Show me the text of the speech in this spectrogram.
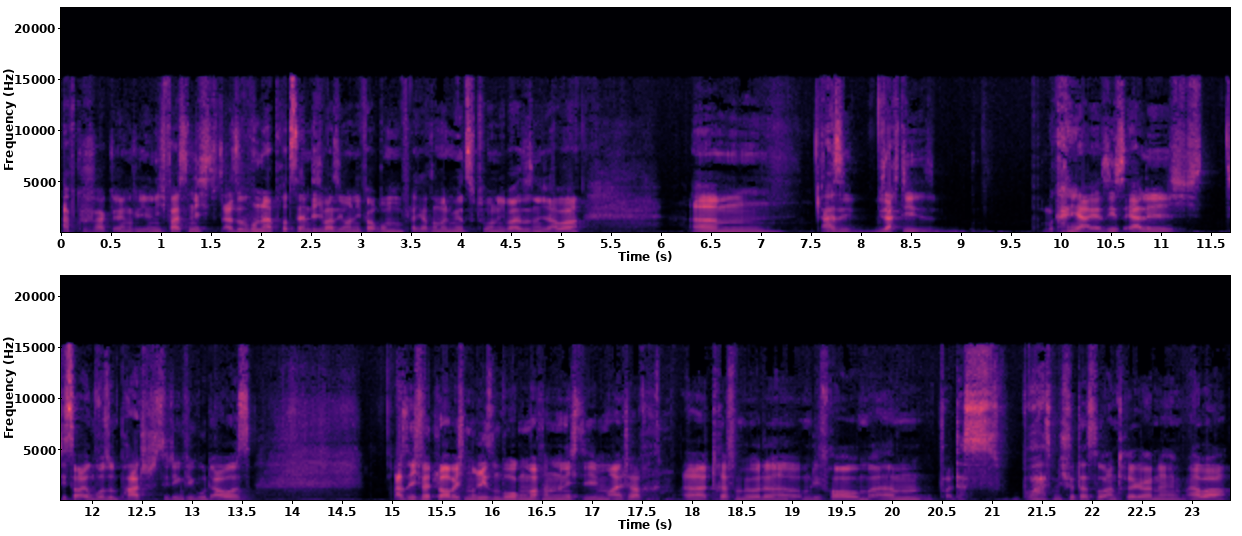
abgefuckt irgendwie. Und ich weiß nicht, also hundertprozentig weiß ich auch nicht warum. Vielleicht hat es noch mit mir zu tun, ich weiß es nicht, aber ähm, also wie gesagt, die man kann ja, sie ist ehrlich, sie ist auch irgendwo sympathisch, sieht irgendwie gut aus. Also ich würde, glaube ich, einen Riesenbogen machen, wenn ich die im Alltag äh, treffen würde, um die Frau. Ähm, das, boah, mich würde das so anträgern, ne? Aber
